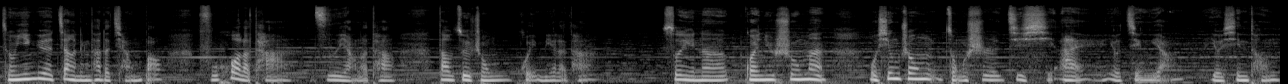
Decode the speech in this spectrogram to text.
从音乐降临他的襁褓，俘获了他，滋养了他，到最终毁灭了他。所以呢，关于舒曼，我心中总是既喜爱又敬仰又心疼。”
